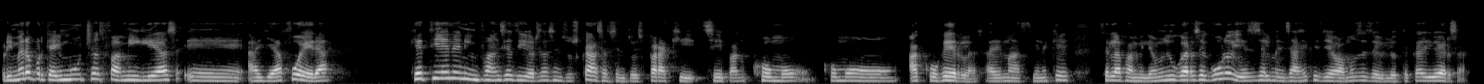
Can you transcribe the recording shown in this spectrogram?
Primero porque hay muchas familias eh, allá afuera que tienen infancias diversas en sus casas, entonces para que sepan cómo, cómo acogerlas. Además, tiene que ser la familia un lugar seguro y ese es el mensaje que llevamos desde Biblioteca Diversa.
